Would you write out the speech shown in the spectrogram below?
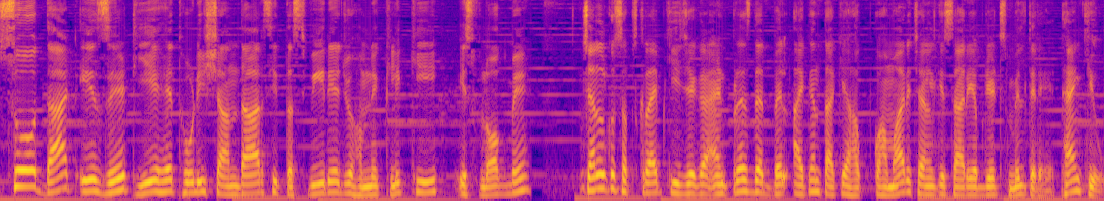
सो दैट इज़ इट ये है थोड़ी शानदार सी तस्वीरें जो हमने क्लिक की इस व्लॉग में। चैनल को सब्सक्राइब कीजिएगा and press that bell icon ताकि आपको हमारे चैनल की सारी अपडेट्स मिलते रहे। Thank you.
